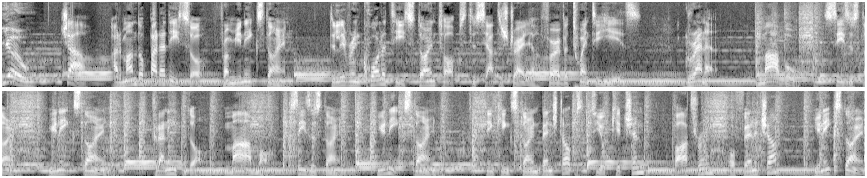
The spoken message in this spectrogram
Yo! Ciao, Armando Paradiso from Unique Stone, delivering quality stone tops to South Australia for over 20 years. Granite, marble, Caesar stone, unique stone, granito, marmo, Caesar stone, unique stone. Thinking stone benchtops to your kitchen, bathroom, or furniture? Unique Stone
